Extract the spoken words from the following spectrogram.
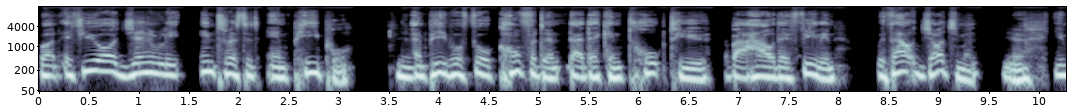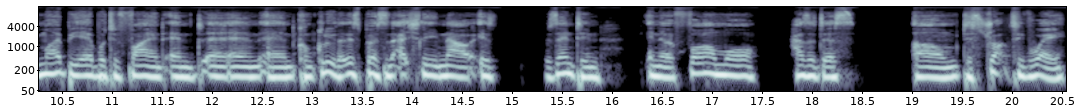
But if you are genuinely interested in people Yeah. and people feel confident that they can talk to you about how they're feeling without judgment, yeah, you might be able to find and and and conclude that this person actually now is presenting in a far more hazardous, um, destructive way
